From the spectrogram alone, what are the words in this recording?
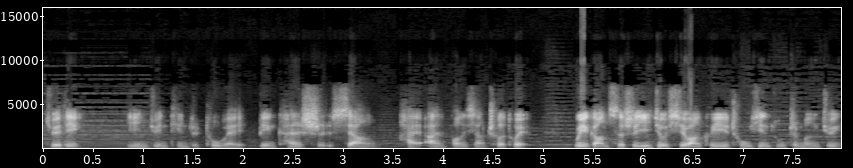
决定，英军停止突围，并开始向海岸方向撤退。魏刚此时依旧希望可以重新组织盟军，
